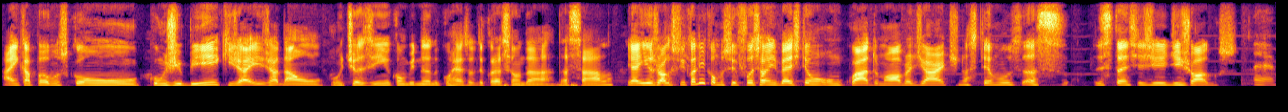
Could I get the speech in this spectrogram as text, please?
Aí encapamos com, com gibi, que já, aí já dá um, um tiozinho combinando com o resto da decoração da, da sala. E aí os jogos ficam ali, como se fosse ao invés de ter um, um quadro, uma obra de arte, nós temos as estantes de, de jogos É.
